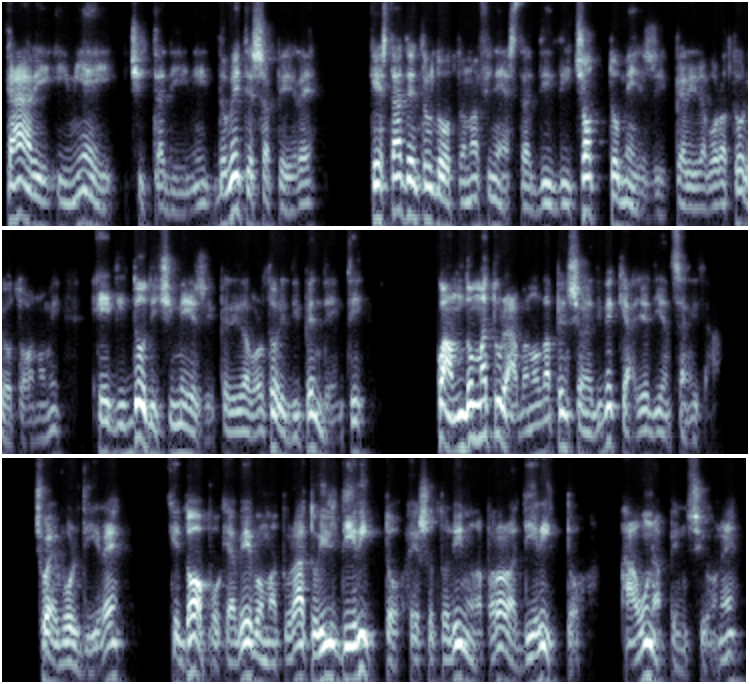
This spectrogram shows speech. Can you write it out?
cari i miei cittadini, dovete sapere che è stata introdotta una finestra di 18 mesi per i lavoratori autonomi e di 12 mesi per i lavoratori dipendenti quando maturavano la pensione di vecchiaia e di anzianità. Cioè vuol dire che dopo che avevo maturato il diritto, e sottolineo la parola diritto, a una pensione,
